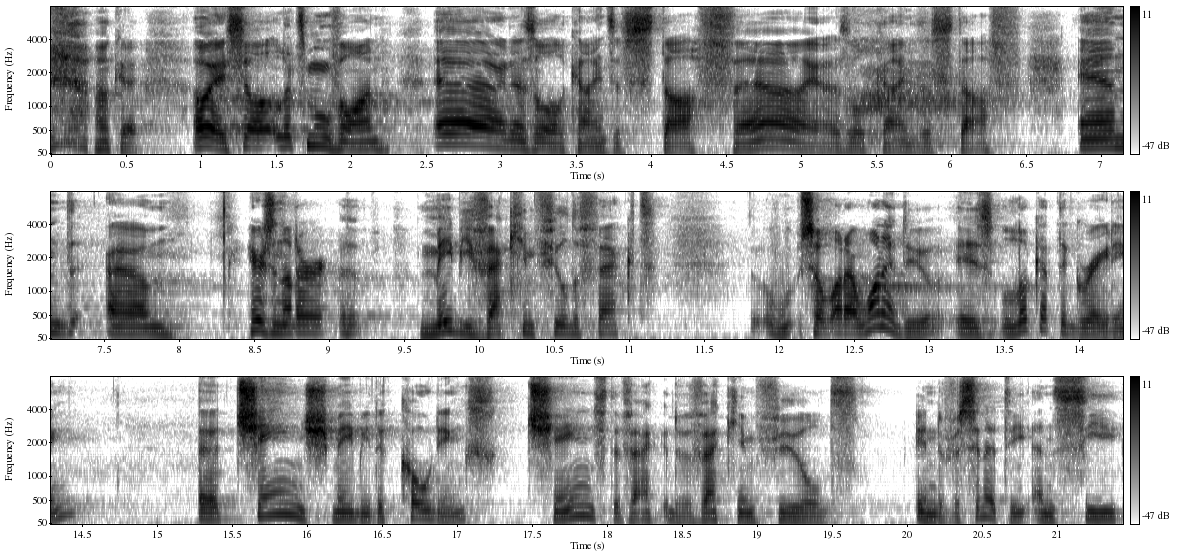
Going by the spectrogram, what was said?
okay. Okay, so let's move on. Uh, there's all kinds of stuff. Uh, yeah, there's all kinds of stuff. And um, here's another uh, maybe vacuum field effect. So what I want to do is look at the grating, uh, change maybe the coatings, change the, vac the vacuum field in the vicinity and see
